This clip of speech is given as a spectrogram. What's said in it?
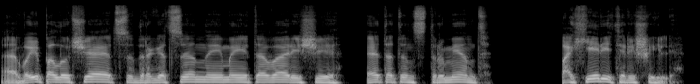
А вы, получается, драгоценные мои товарищи, этот инструмент похерить решили?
